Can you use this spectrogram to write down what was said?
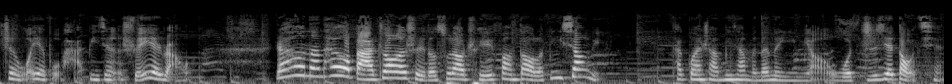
这我也不怕，毕竟水也软和。然后呢，他又把装了水的塑料锤放到了冰箱里。他关上冰箱门的那一秒，我直接道歉，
